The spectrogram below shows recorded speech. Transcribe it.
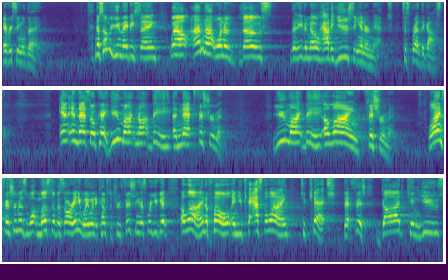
every single day. Now, some of you may be saying, well, I'm not one of those that even know how to use the internet to spread the gospel. And, and that's okay. You might not be a net fisherman, you might be a line fisherman. Line fisherman is what most of us are anyway when it comes to true fishing. That's where you get a line, a pole, and you cast a line to catch that fish. God can use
